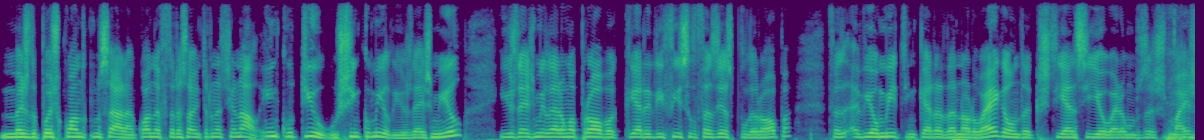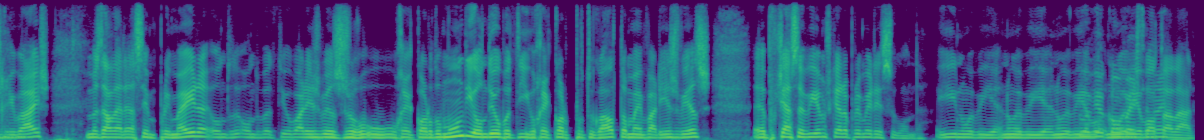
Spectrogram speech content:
mas depois depois, quando começaram, quando a Federação Internacional incutiu os 5 mil e os 10 mil, e os 10 mil era uma prova que era difícil fazer-se pela Europa, havia um meeting que era da Noruega, onde a Cristiança e eu éramos as mais rivais, mas ela era sempre primeira, onde, onde bateu várias vezes o, o recorde do mundo e onde eu bati o recorde de Portugal também várias vezes, eh, porque já sabíamos que era primeira e segunda. Aí não havia, não havia, não havia, não havia, não havia volta é? a dar.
